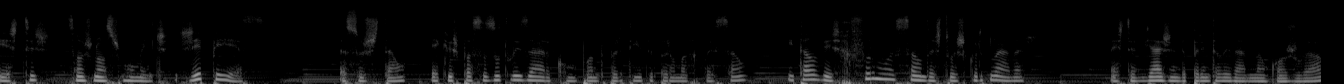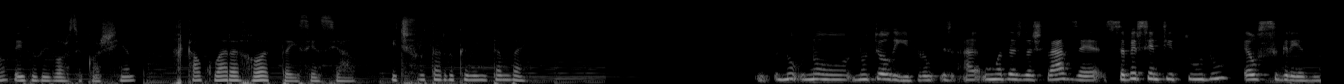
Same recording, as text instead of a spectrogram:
Estes são os nossos momentos GPS. A sugestão é que os possas utilizar como ponto de partida para uma reflexão e talvez reformulação das tuas coordenadas. Nesta viagem da parentalidade não conjugal e do divórcio consciente, recalcular a rota é essencial e desfrutar do caminho também. No, no, no, teu livro, uma das, das frases é saber sentir tudo é o segredo.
